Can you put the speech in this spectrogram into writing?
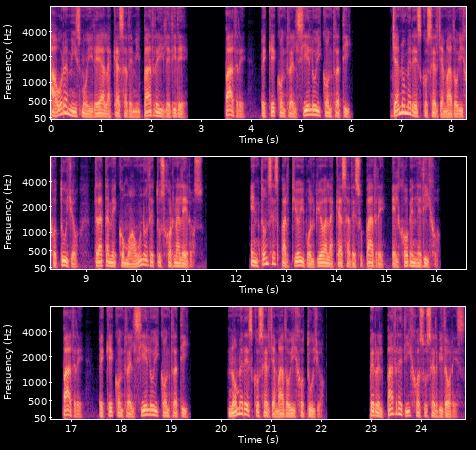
Ahora mismo iré a la casa de mi padre y le diré, Padre, pequé contra el cielo y contra ti. Ya no merezco ser llamado hijo tuyo, trátame como a uno de tus jornaleros. Entonces partió y volvió a la casa de su padre, el joven le dijo, Padre, pequé contra el cielo y contra ti. No merezco ser llamado hijo tuyo. Pero el padre dijo a sus servidores,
